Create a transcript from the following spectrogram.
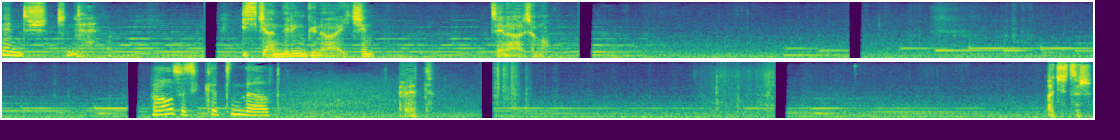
Beni düşündün de. İskender'in günahı için seni harcamam. Ne oldu dikkatim dağıldı. Evet. Acıtır.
